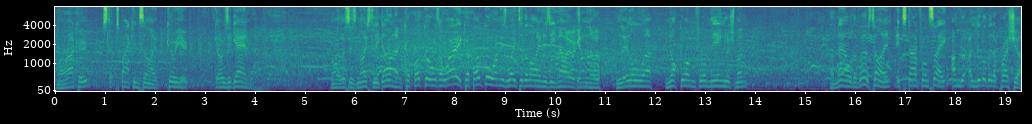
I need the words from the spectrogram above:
Maraku steps back inside. Couilloud goes again. Oh, this is nicely done, and Kpoku is away. Kpoku on his way to the line, is he? No, getting a little uh, knock on from the Englishman. And now, the first time, it's Stade Francais under a little bit of pressure.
